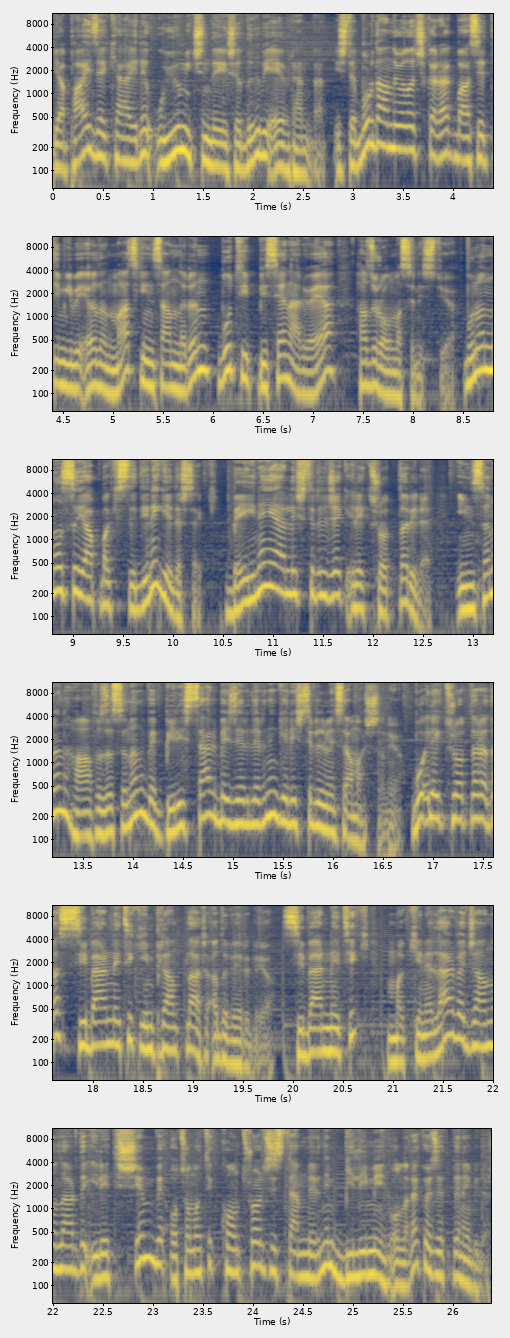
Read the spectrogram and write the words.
yapay zeka ile uyum içinde yaşadığı bir evrenden. İşte buradan da yola çıkarak bahsettiğim gibi Elon Musk insanların bu tip bir senaryoya hazır olmasını istiyor. Bunu nasıl yapmak istediğine gelirsek. Beyne yerleştirilecek elektrotlar ile insanın hafızasının ve bilişsel becerilerinin geliştirilmesi amaçlanıyor. Bu elektrotlara da sibernetik implantlar adı veriliyor. Sibernetik, makineler ve canlılarda iletişim ve otomatik kontrol sistemlerinin bilimi olarak özetlenebilir.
